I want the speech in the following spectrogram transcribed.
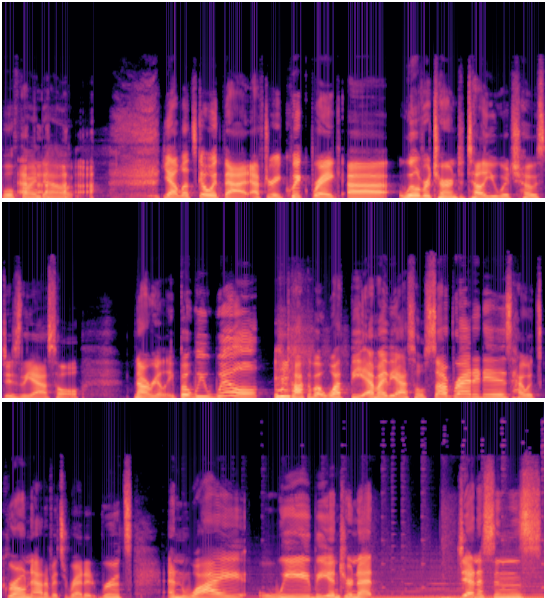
We'll find out. yeah, let's go with that. After a quick break, uh, we'll return to tell you which host is the asshole. Not really, but we will talk about what the Am I the Asshole subreddit is, how it's grown out of its Reddit roots, and why we, the internet denizens,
